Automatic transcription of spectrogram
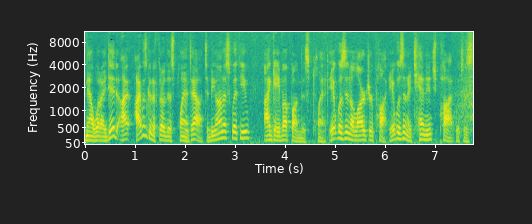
Now what I did, I, I was going to throw this plant out. To be honest with you, I gave up on this plant. It was in a larger pot. It was in a 10 inch pot, which is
